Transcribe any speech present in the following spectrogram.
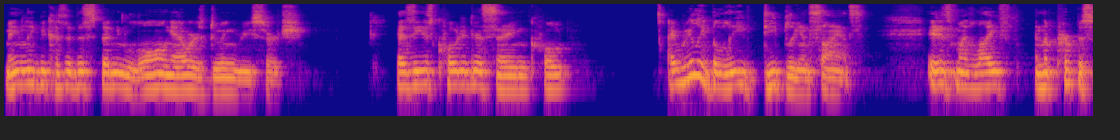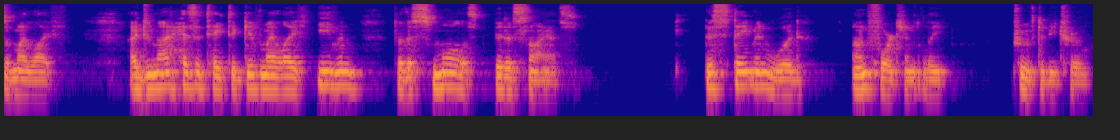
mainly because of his spending long hours doing research. As he is quoted as saying, quote, I really believe deeply in science. It is my life and the purpose of my life. I do not hesitate to give my life even for the smallest bit of science. This statement would, unfortunately, prove to be true.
